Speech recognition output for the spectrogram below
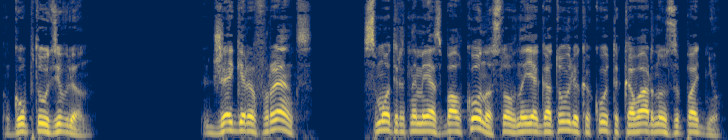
Гупта удивлен. Джеггер и Фрэнкс смотрят на меня с балкона, словно я готовлю какую-то коварную западню.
